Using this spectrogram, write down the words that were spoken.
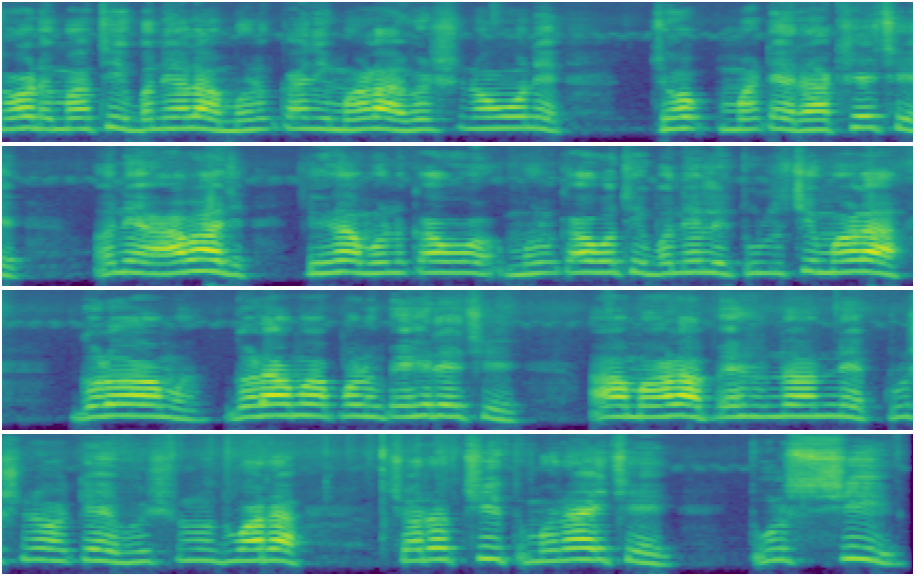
થડમાંથી બનેલા મણકાની માળા વૈષ્ણવોને જપ માટે રાખે છે અને આવા જ ઝીણા મણકાઓ, મણકાઓથી બનેલી તુલસી માળા ગળામાં ગળામાં પણ પહેરે છે. આ માળા પહેરનારને કૃષ્ણ કે વિષ્ણુ દ્વારા સંરક્ષિત મનાય છે. તુલસી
